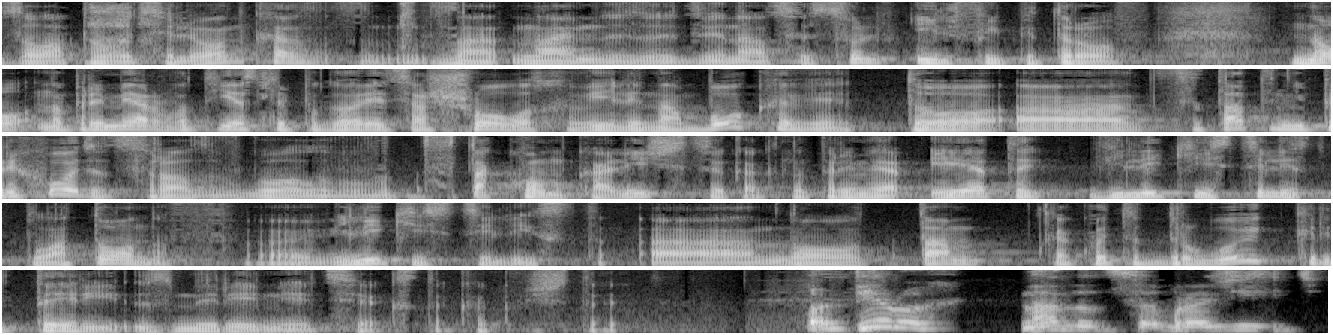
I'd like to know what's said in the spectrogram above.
«Золотого теленка», знаем наизусть «12 суль», Ильф и Петров. Но, например, вот если поговорить о Шолохове или Набокове, то а, цитаты не приходят сразу в голову вот в таком количестве, как, например, и это великий стилист, Платонов, э, великий стилист. Но там какой-то другой критерий измерения текста, как вы считаете? Во-первых, надо сообразить,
